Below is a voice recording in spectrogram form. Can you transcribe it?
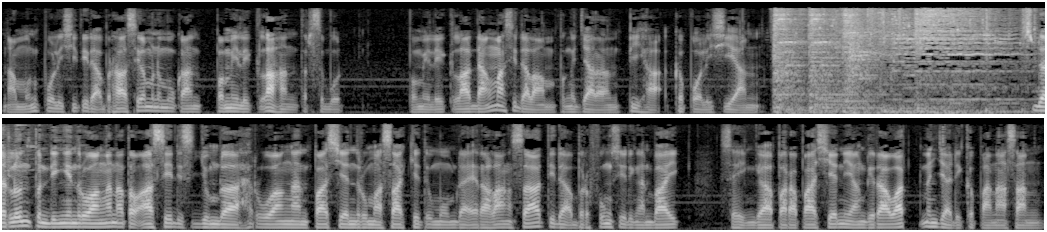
namun polisi tidak berhasil menemukan pemilik lahan tersebut. Pemilik ladang masih dalam pengejaran pihak kepolisian. Sudarlun pendingin ruangan atau AC di sejumlah ruangan pasien rumah sakit umum daerah Langsa tidak berfungsi dengan baik sehingga para pasien yang dirawat menjadi kepanasan.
